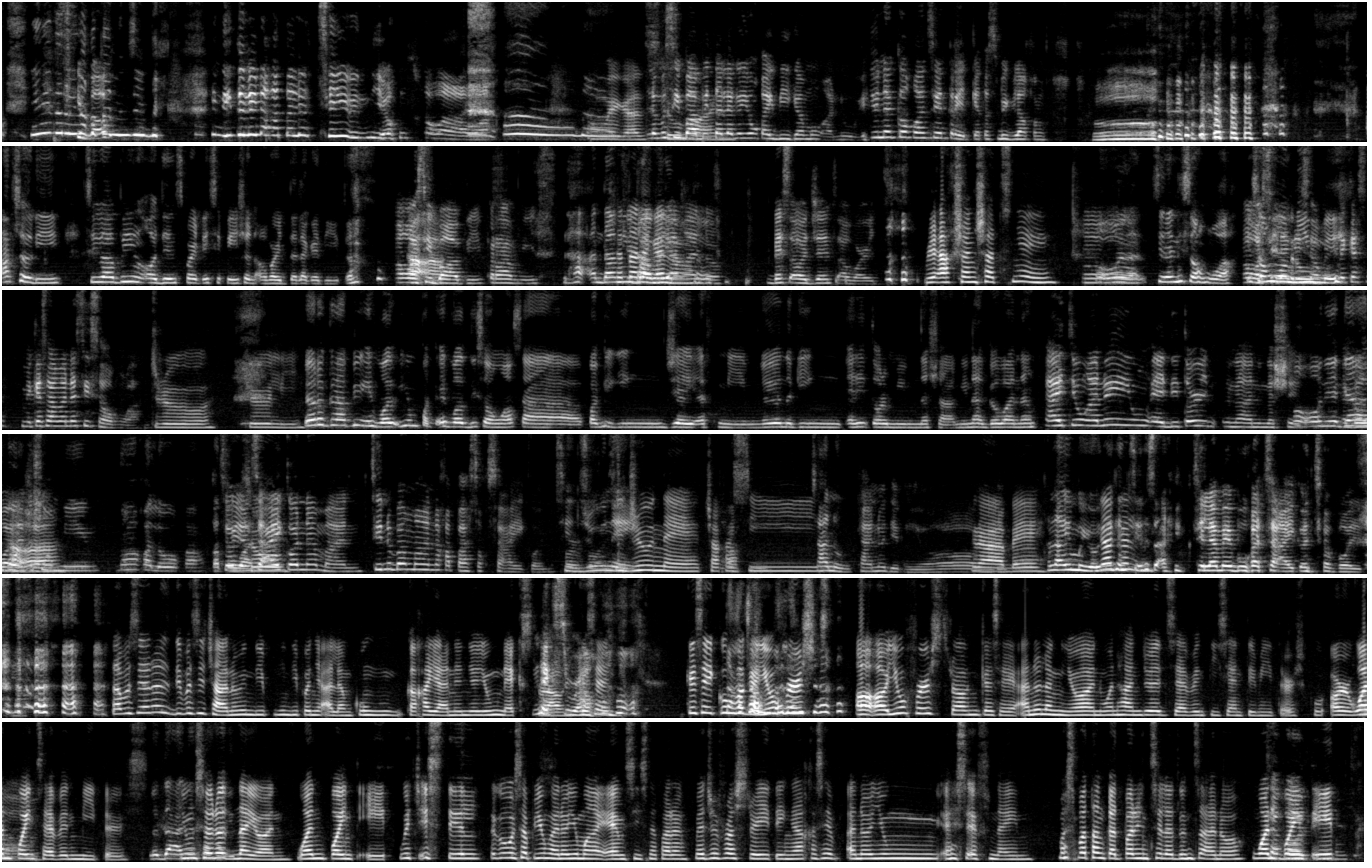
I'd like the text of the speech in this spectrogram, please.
Hindi tuloy Si nakatanong si Ben. hindi tuloy nakatalon si Yun Yong. Kawawa. Ah, no. Oh my God. Alam mo, si Bobby funny. talaga yung kaibigan mong ano eh. Yung nagko-concentrate ka, tapos bigla kang, oh. Actually, si Bobby yung audience participation award talaga dito. Oo, si Ah. Bobby. Promise. Ang dami talaga, Bobby ang ano, Best Audience Awards. Reaction shots niya eh. Oo, na- sila ni Songhwa. Oo, Si Songhwa sila ni eh. May, kas- may kasama na si Songwa. True. Truly. Pero grabe yung evolve, yung pag-evolve ni Songwa sa pagiging JF meme. Ngayon naging editor meme na siya. Ginagawa ng, Kahit yung ano eh, yung editor na ano na siya. oo, Nagawa ginagawa na na siya. meme. Nakakaloka. So yun, Katuwa. sa Icon naman, sino bang mga nakapasok sa Icon? Si For June voice? Si June, tsaka Ah, si... Sano? Kano, di ba? Yun. Grabe. Halain mo yun? Gagaling. Sila sa icon. Sila may buhat sa Icon sa Volti. Tapos yan, di ba si Chano, hindi, hindi pa niya alam kung kakayanin niya yung next round. Next round. Kasi, kasi kumbaga, yung first, oo, yung first round kasi, ano lang yun, 170 centimeters, or 1.7 meters. Nadaanan Yung sunod na yon 1.8, which is still, nag-uusap yung ano, yung mga MCs na parang medyo frustrating nga kasi ano yung SF9, mas matangkad pa rin sila dun sa ano, 1.8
